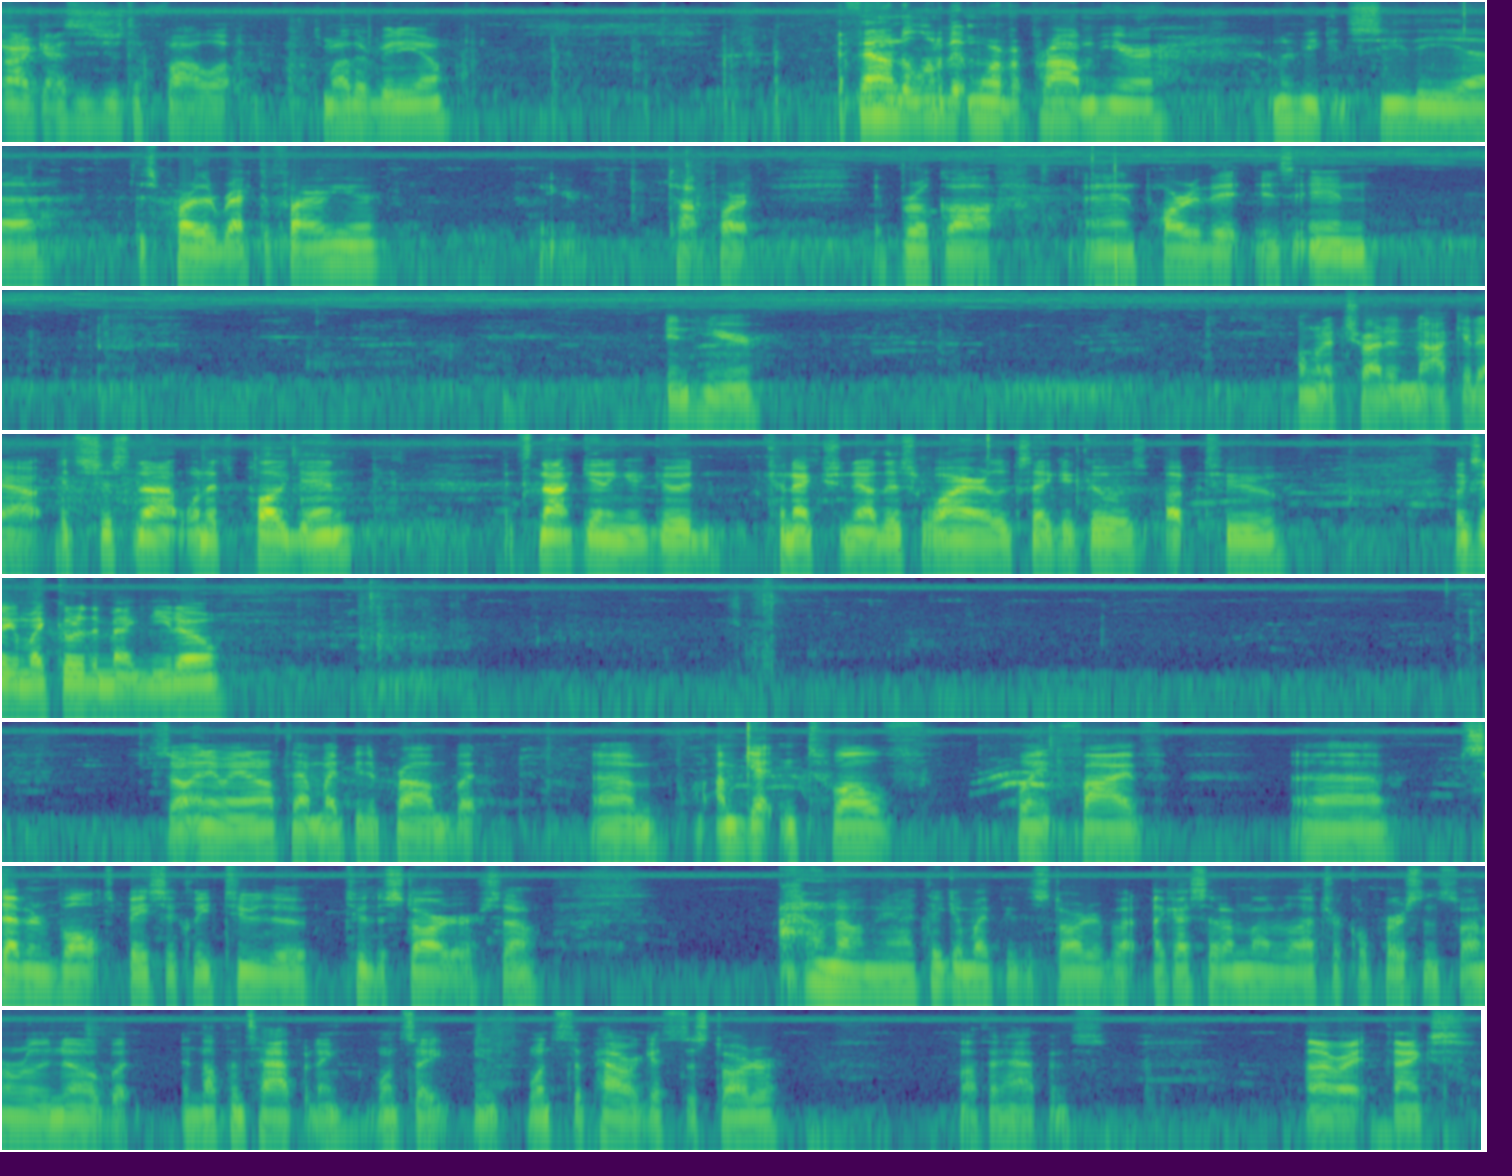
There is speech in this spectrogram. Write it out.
Alright guys, this is just a follow-up to my other video. I found a little bit more of a problem here. I don't know if you can see the uh, this part of the rectifier here. Here, top part. It broke off and part of it is in in here. I'm gonna try to knock it out. It's just not, when it's plugged in, it's not getting a good connection. Now this wire looks like it goes up to, looks like it might go to the magneto. So anyway, I don't know if that might be the problem, but um, I'm getting 12.5 uh, 7 volts basically to the to the starter. So I don't know, man. I think it might be the starter, but like I said, I'm not an electrical person, so I don't really know. But nothing's happening once I once the power gets to starter. Nothing happens. All right, thanks.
